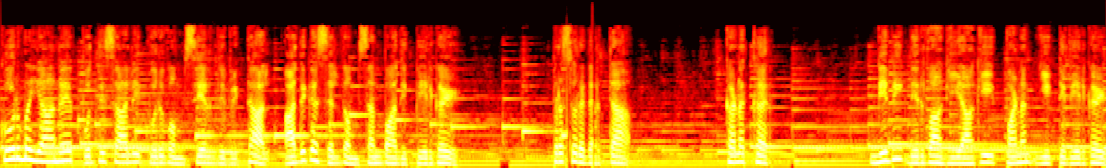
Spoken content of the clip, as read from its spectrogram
கூர்மையான புத்திசாலி குருவம் சேர்ந்து விட்டால் அதிக செல்வம் சம்பாதிப்பீர்கள். பிரசுரகர்த்தா கணக்கர் நிதி நிர்வாகியாகி பணம் ஈட்டுவீர்கள்.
